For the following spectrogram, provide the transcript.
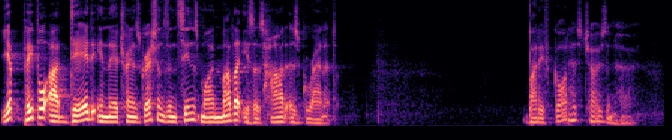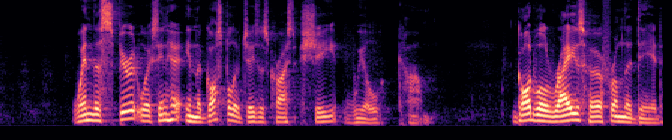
Yep, people are dead in their transgressions and sins. My mother is as hard as granite. But if God has chosen her, when the Spirit works in her in the gospel of Jesus Christ, she will come. God will raise her from the dead.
